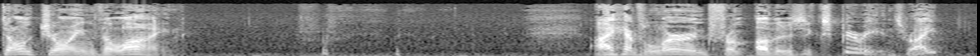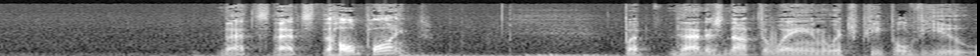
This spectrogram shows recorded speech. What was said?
don't join the line. I have learned from others' experience, right? That's that's the whole point. But that is not the way in which people view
